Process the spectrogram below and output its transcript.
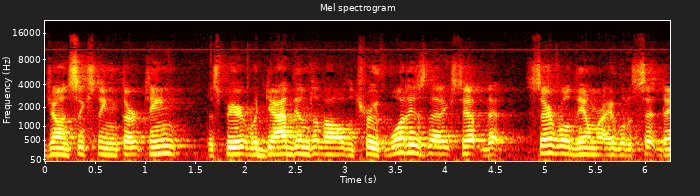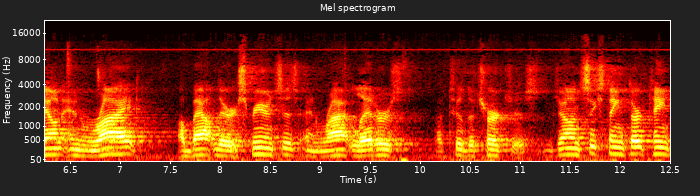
John 16, 13, the Spirit would guide them to all the truth. What is that except that several of them were able to sit down and write about their experiences and write letters uh, to the churches? John 16, 13,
